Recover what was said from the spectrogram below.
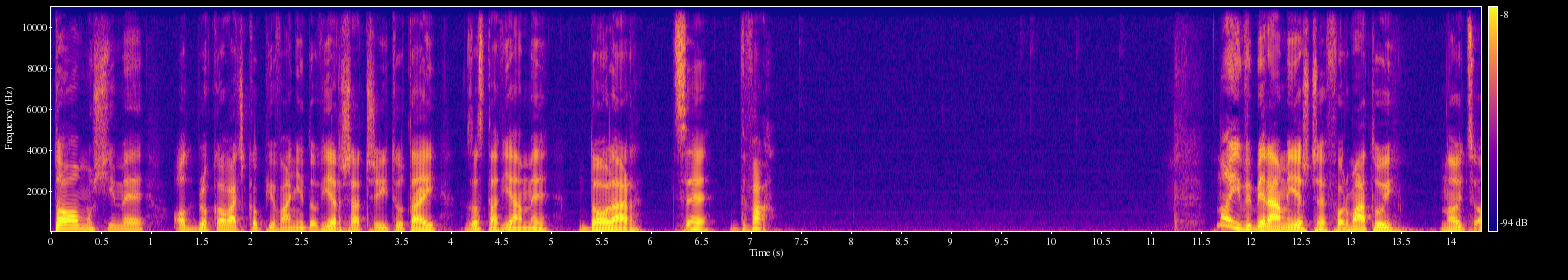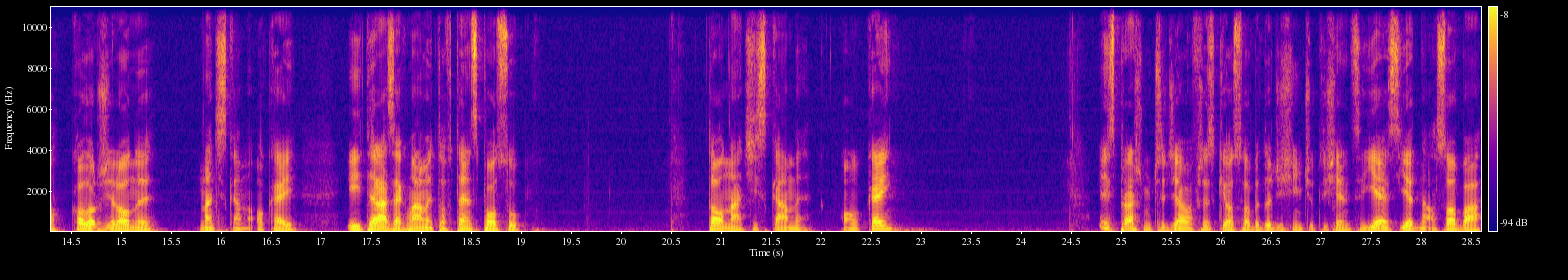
to musimy odblokować kopiowanie do wiersza, czyli tutaj zostawiamy dolar C2. No i wybieramy jeszcze formatuj. No i co? Kolor zielony. Naciskamy OK. I teraz jak mamy to w ten sposób, to naciskamy OK. I sprawdźmy, czy działa. Wszystkie osoby do 10 tysięcy jest jedna osoba,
